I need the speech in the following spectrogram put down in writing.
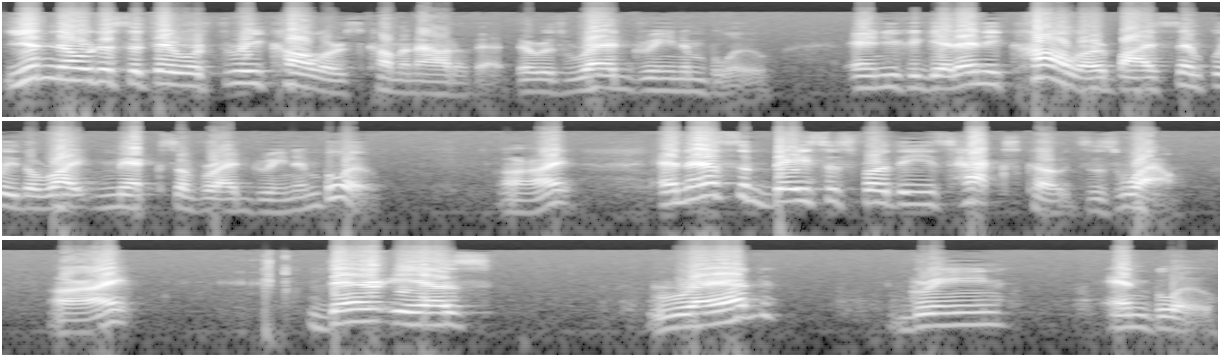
you'd notice that there were three colors coming out of it. There was red, green, and blue, and you could get any color by simply the right mix of red, green, and blue. All right, and that's the basis for these hex codes as well. All right, there is red, green, and blue.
